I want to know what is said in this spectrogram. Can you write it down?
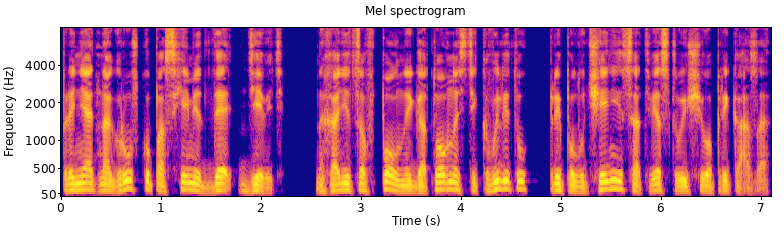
принять нагрузку по схеме Д-9, находиться в полной готовности к вылету при получении соответствующего приказа.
